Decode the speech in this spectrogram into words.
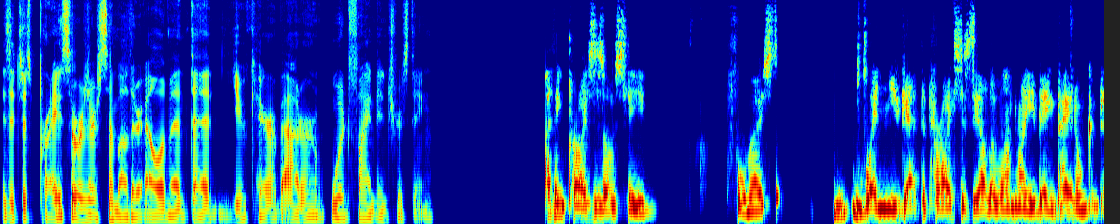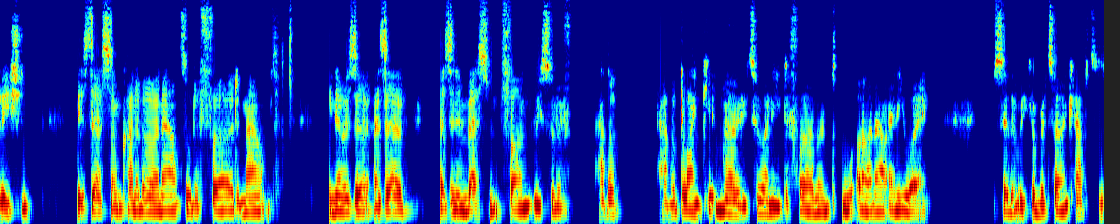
is it just price, or is there some other element that you care about or would find interesting? I think price is obviously foremost. When you get the price, is the other one. Are you being paid on completion? is there some kind of earn out or deferred amount? You know, as a as a as an investment fund, we sort of have a have a blanket no to any deferment or earn out anyway, so that we can return capital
